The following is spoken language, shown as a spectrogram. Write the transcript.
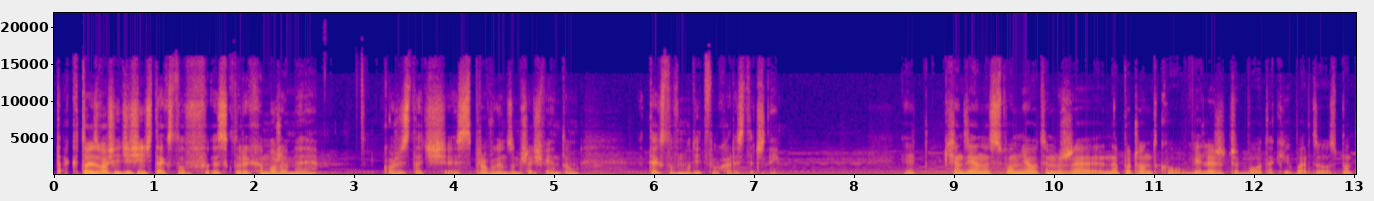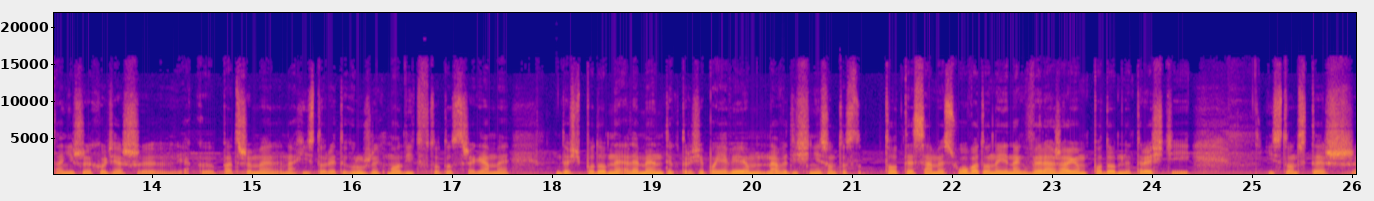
Tak, to jest właśnie 10 tekstów, z których możemy korzystać sprawując mszę świętą tekstów modlitwy eucharystycznej. Ksiądz Jan wspomniał o tym, że na początku wiele rzeczy było takich bardzo spontanicznych, chociaż e, jak patrzymy na historię tych różnych modlitw, to dostrzegamy dość podobne elementy, które się pojawiają. Nawet jeśli nie są to, to te same słowa, to one jednak wyrażają podobne treści i stąd też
